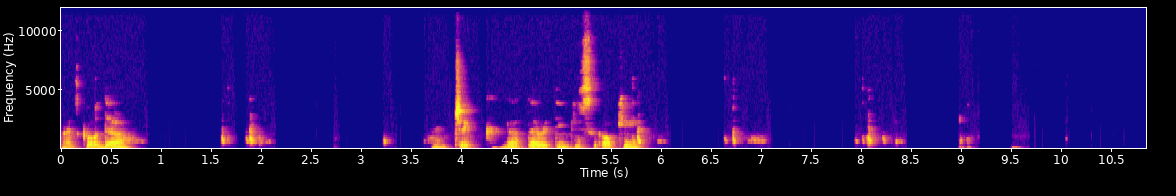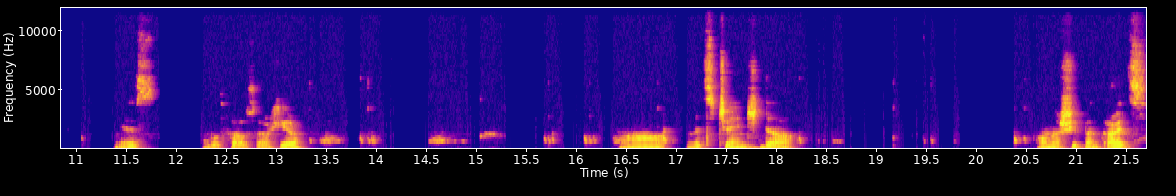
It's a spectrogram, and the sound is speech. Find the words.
Let's go there. And check that everything is okay yes both files are here uh, let's change the ownership and rights.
